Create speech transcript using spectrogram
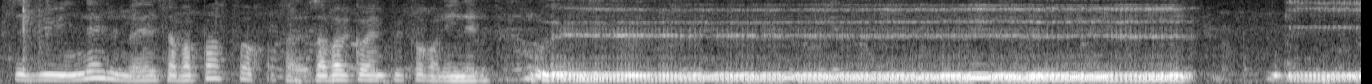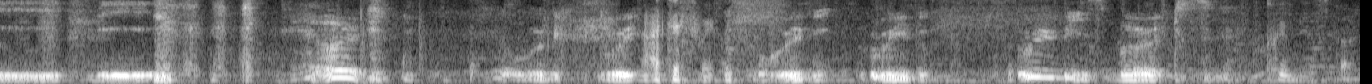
C'est du Inel, mais ça va pas fort. Enfin, ça va quand même plus fort en Inel. À tes souhaits. Ruby Sparks. Ruby Sparks.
